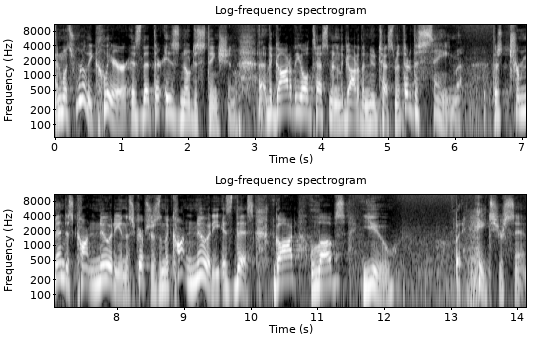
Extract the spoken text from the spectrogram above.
And what's really clear is that there is no distinction. Uh, the God of the Old Testament and the God of the New Testament, they're the same. There's tremendous continuity in the scriptures, and the continuity is this God loves you, but hates your sin.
